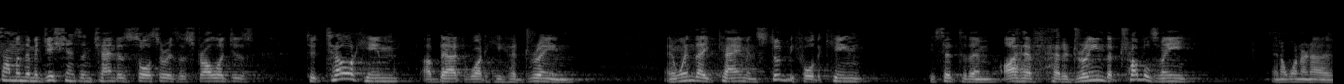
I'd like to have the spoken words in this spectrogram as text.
summoned the magicians, enchanters, sorcerers, astrologers to tell him about what he had dreamed. And when they came and stood before the king, he said to them, I have had a dream that troubles me and I want to know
